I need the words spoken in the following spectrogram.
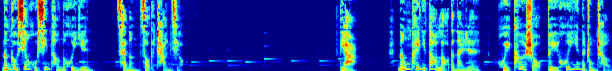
能够相互心疼的婚姻，才能走得长久。第二，能陪你到老的男人，会恪守对婚姻的忠诚。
